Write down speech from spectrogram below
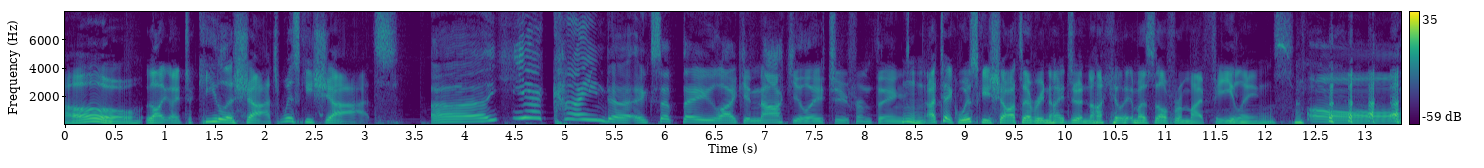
Oh, like like tequila shots, whiskey shots. Uh, yeah, kinda. Except they like inoculate you from things. Hmm, I take whiskey shots every night to inoculate myself from my feelings. Oh,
